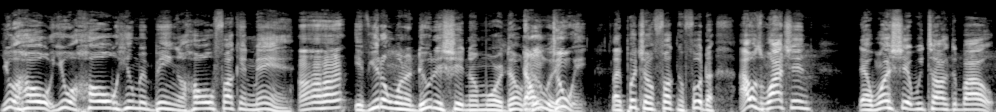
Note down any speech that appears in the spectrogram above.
You a whole, you a whole human being, a whole fucking man. uh huh, If you don't want to do this shit no more, don't, don't do it. do it. Like put your fucking foot down. I was watching that one shit we talked about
